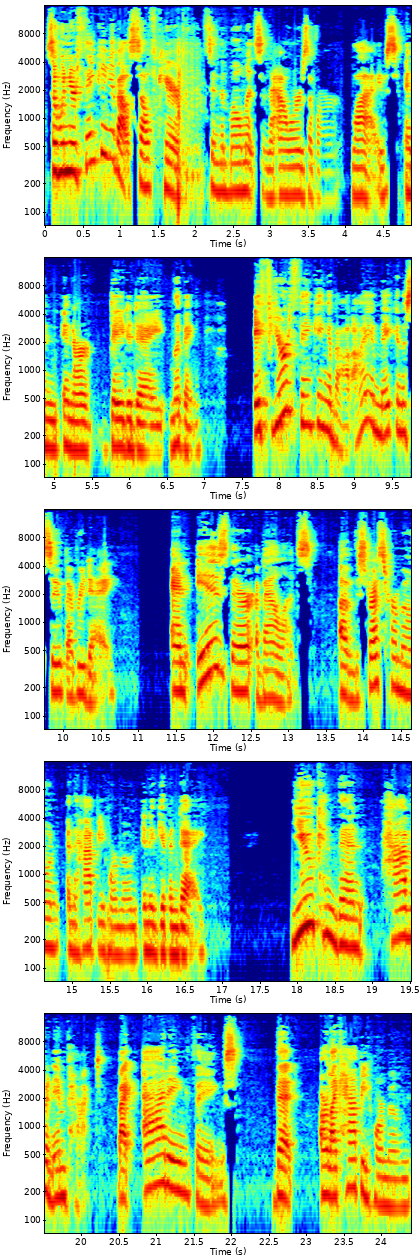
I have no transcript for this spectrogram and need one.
So when you're thinking about self care, it's in the moments and the hours of our lives and in our day to day living. If you're thinking about, I am making a soup every day, and is there a balance of the stress hormone and the happy hormone in a given day? You can then have an impact by adding things that are like happy hormone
